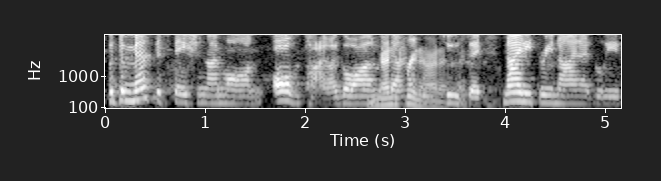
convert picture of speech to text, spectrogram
but the Memphis station I'm on all the time. I go on down 93.9, I every think. Tuesday, 93.9, I believe.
